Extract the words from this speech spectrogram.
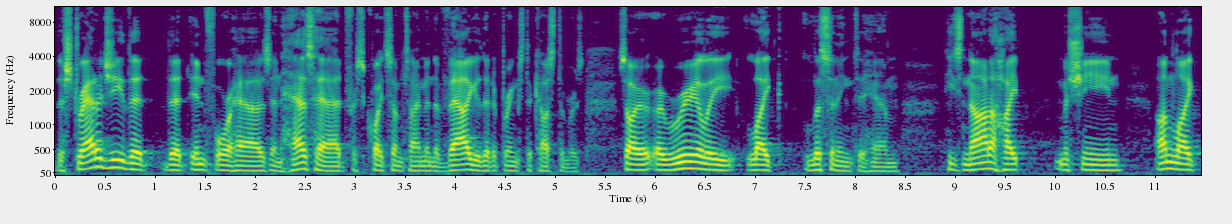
the strategy that, that Infor has and has had for quite some time and the value that it brings to customers. So I, I really like listening to him. He's not a hype machine, unlike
